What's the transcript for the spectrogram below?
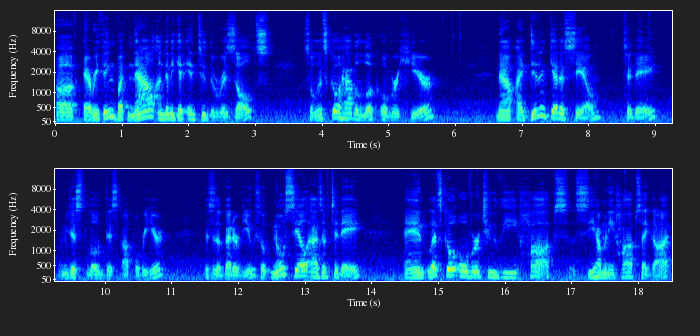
of everything, but now I'm going to get into the results. So let's go have a look over here. Now, I didn't get a sale today. Let me just load this up over here. This is a better view. So no sale as of today. And let's go over to the hops. Let's see how many hops I got.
